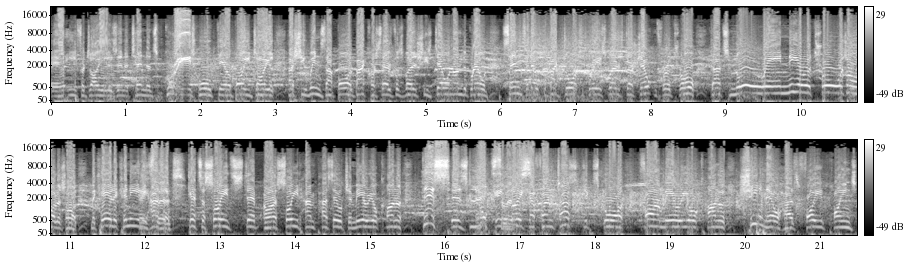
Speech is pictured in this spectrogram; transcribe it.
Uh, Aoife Doyle is in attendance. Great hook there by Doyle as she wins that ball back herself as well. She's down on the ground, sends it out the back door to Grace Walsh. They're shouting for a throw. That's no way near a throw at all at all. Michaela Keneally has it, gets a side step or a side hand pass out to Mary O'Connell. This is looking Excellent. like a fantastic score for Mary O'Connell. She now has five points,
